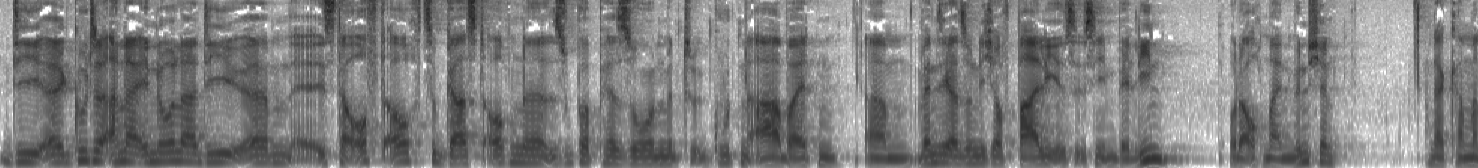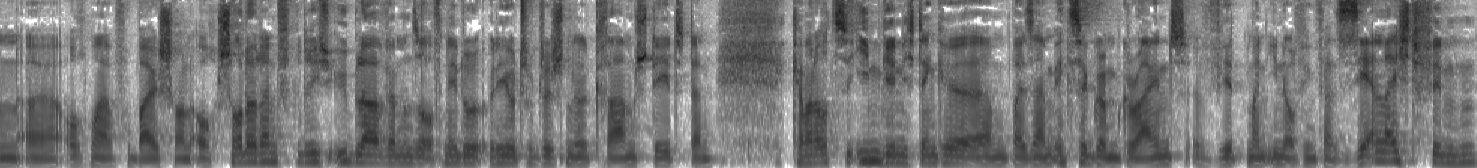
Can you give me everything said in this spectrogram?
Die äh, gute Anna Enola, die ähm, ist da oft auch zu Gast, auch eine super Person mit guten Arbeiten. Ähm, wenn sie also nicht auf Bali ist, ist sie in Berlin oder auch mal in München. Da kann man äh, auch mal vorbeischauen. Auch Shoutout an Friedrich Übler, wenn man so auf Neo-Traditional-Kram steht, dann kann man auch zu ihm gehen. Ich denke, ähm, bei seinem Instagram-Grind wird man ihn auf jeden Fall sehr leicht finden.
